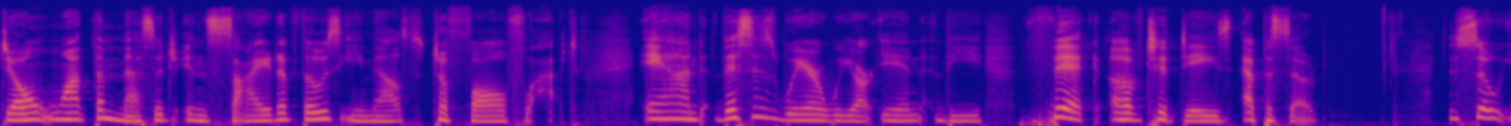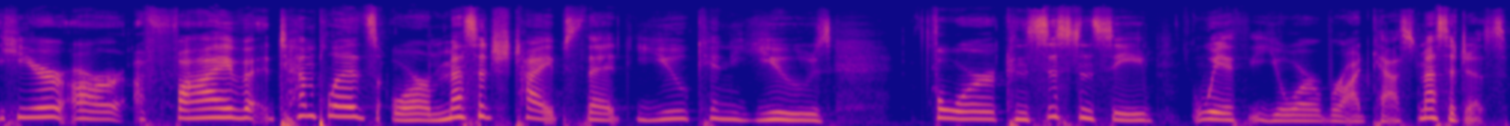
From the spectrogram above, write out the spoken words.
don't want the message inside of those emails to fall flat. And this is where we are in the thick of today's episode. So, here are five templates or message types that you can use for consistency with your broadcast messages.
